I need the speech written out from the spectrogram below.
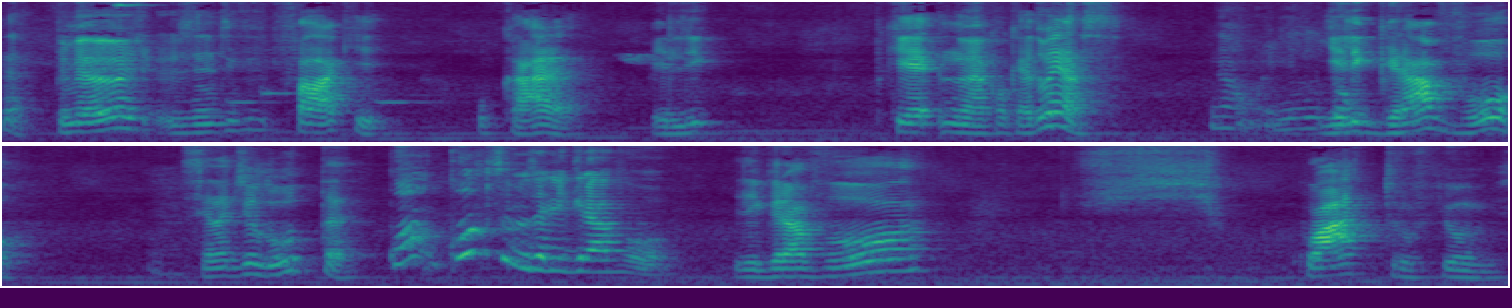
É, primeiro a gente tem que falar que o cara, ele. Porque não é qualquer doença. Não, ele lutou. E ele gravou cena de luta. Qu- Quantos filmes ele gravou? Ele gravou quatro filmes.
